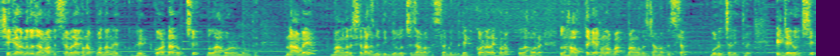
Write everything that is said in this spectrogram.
সে কারণে তো জামাত ইসলামের এখনও প্রধান হেডকোয়ার্টার হচ্ছে লাহোরের মধ্যে। নামে বাংলাদেশের রাজনৈতিক দল হচ্ছে জামাত ইসলাম, কিন্তু হেডকোয়ার্টার এখনও লাহোরে। লাহোর থেকে এখনও বাংলাদেশ জামাত ইসলাম পরিচালিত হয়। এটাই হচ্ছে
